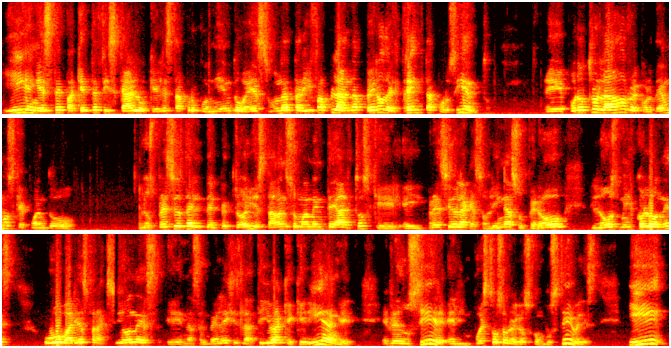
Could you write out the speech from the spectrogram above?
Y en este paquete fiscal lo que él está proponiendo es una tarifa plana, pero del 30%. Eh, por otro lado, recordemos que cuando los precios del, del petróleo estaban sumamente altos, que el, el, precio de la gasolina superó los mil colones, hubo varias fracciones en la Asamblea Legislativa que querían eh, reducir el impuesto sobre los combustibles. Y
